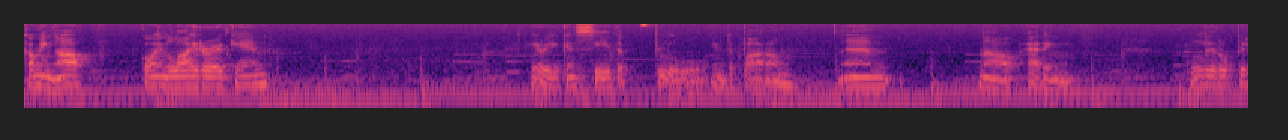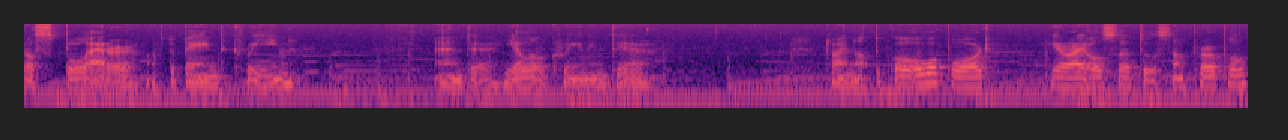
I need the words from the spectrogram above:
coming up, going lighter again. Here you can see the blue in the bottom and now adding a little bit of splatter of the paint green and the yellow green in there. Try not to go overboard. Here I also do some purple,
